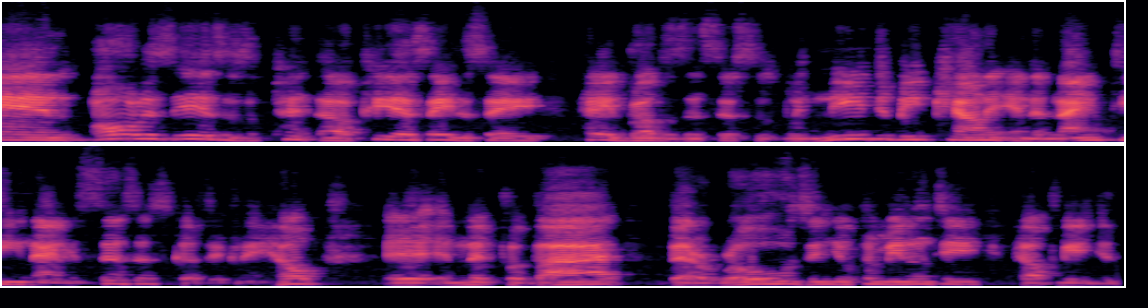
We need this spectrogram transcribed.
And all this is is a, a, PSA to say, hey, brothers and sisters, we need to be counted in the 1990 census because it can help, it, it provide better roads in your community, help get your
